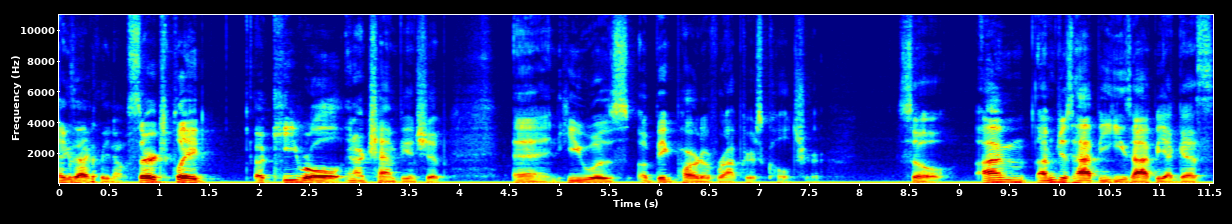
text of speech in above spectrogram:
Exactly. No, Serge played a key role in our championship, and he was a big part of Raptors culture. So I'm I'm just happy he's happy, I guess.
